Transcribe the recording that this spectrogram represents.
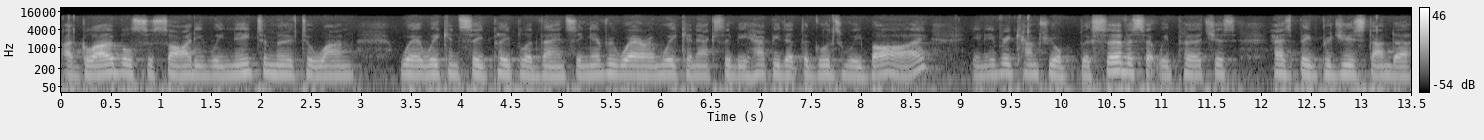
a global society, we need to move to one where we can see people advancing everywhere and we can actually be happy that the goods we buy in every country or the service that we purchase has been produced under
